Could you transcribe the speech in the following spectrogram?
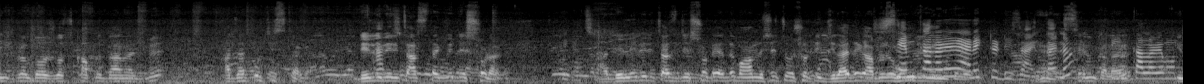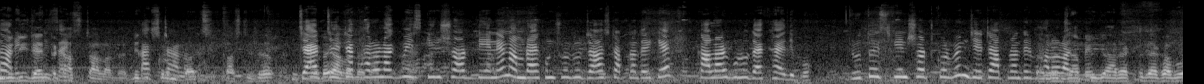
ইন টোটাল দশ গজ কাপড়ের দাম আসবে হাজার পঁচিশ টাকা। ডেলিভারি চার্জ থাকবে দেড়শো টাকা। আর ডেলিভারি চার্জ দেড়শো টাকাতে বাংলাদেশের চৌষট্টি জেলায় থেকে আপনার সেম কালারের আরেকটা ডিজাইন তাই না? সেম কালার কালারের মধ্যে আরেকটা ডিজাইনটা ডিজাইন কাজটা আলাদা কাজটা আলাদা। যার যেটা ভালো লাগবে স্ক্রিনশট দিয়ে নেন আমরা এখন শুধু জাস্ট আপনাদেরকে কালারগুলো দেখায় দিব। দ্রুত স্ক্রিনশট করবেন যেটা আপনাদের ভালো লাগবে। আপনাকে আর একটা দেখাবো।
